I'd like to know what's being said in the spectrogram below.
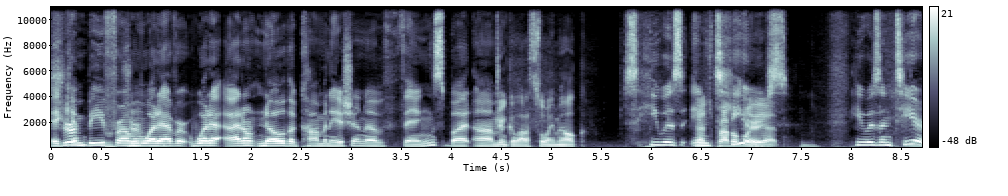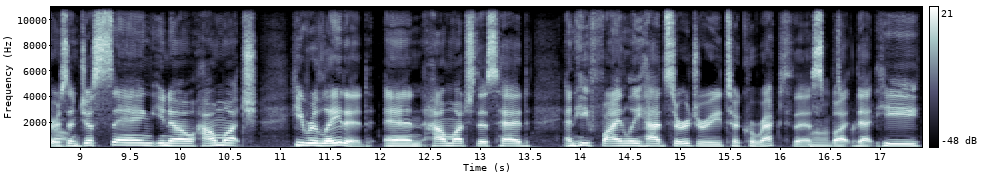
It Sure, can be from sure. whatever. What I don't know the combination of things, but um, Drink a lot of soy milk. he was in That's probably tears. He was in tears and just saying, you know, how much he related and how much this had, and he finally had surgery to correct this, but that he,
